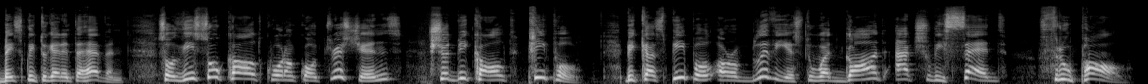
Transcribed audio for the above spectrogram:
Basically, to get into heaven. So, these so called quote unquote Christians should be called people because people are oblivious to what God actually said through Paul.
